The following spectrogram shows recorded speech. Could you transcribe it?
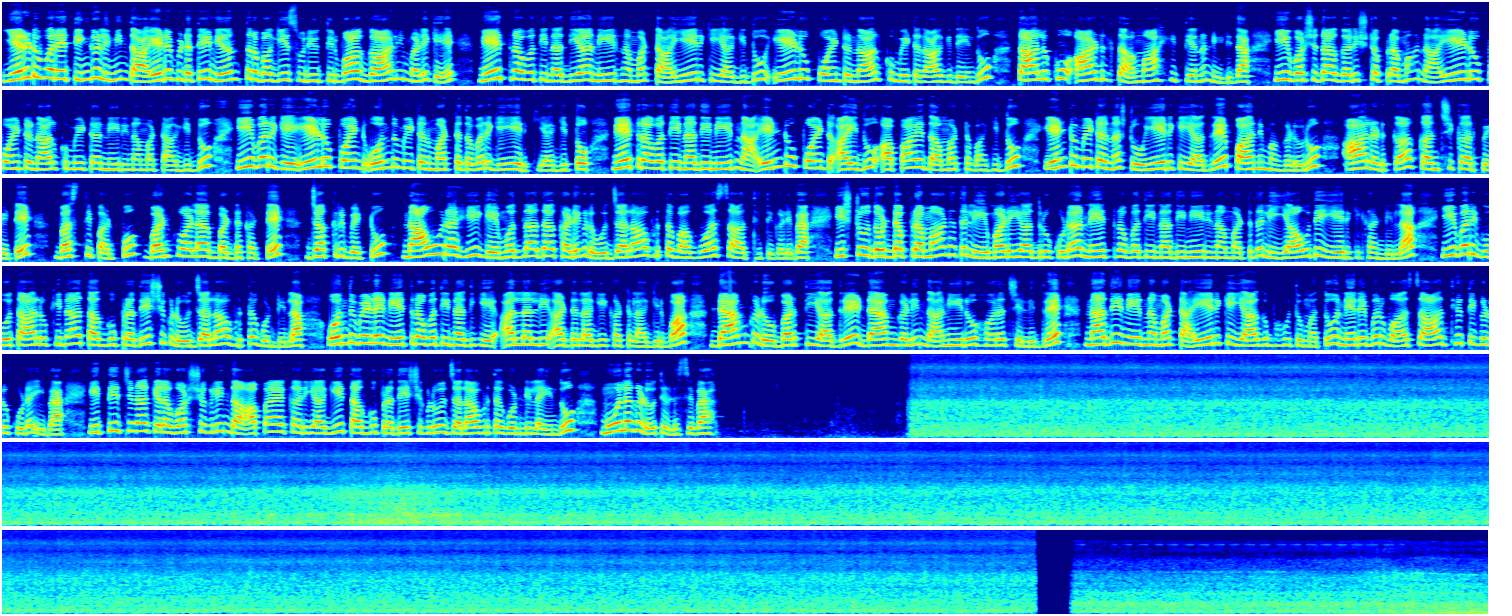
ಎರಡೂವರೆ ತಿಂಗಳಿನಿಂದ ಎಡೆಬಿಡದೆ ನಿರಂತರವಾಗಿ ಸುರಿಯುತ್ತಿರುವ ಗಾಳಿ ಮಳೆಗೆ ನೇತ್ರಾವತಿ ನದಿಯ ನೀರಿನ ಮಟ್ಟ ಏರಿಕೆಯಾಗಿದ್ದು ಏಳು ಪಾಯಿಂಟ್ ನಾಲ್ಕು ಮೀಟರ್ ಆಗಿದೆ ಎಂದು ತಾಲೂಕು ಆಡಳಿತ ಮಾಹಿತಿಯನ್ನು ನೀಡಿದೆ. ಈ ವರ್ಷದ ಗರಿಷ್ಠ ಪ್ರಮಾಣ ಏಳು ಪಾಯಿಂಟ್ ನಾಲ್ಕು ಮೀಟರ್ ನೀರಿನ ಮಟ್ಟ ಆಗಿದ್ದು, ಈವರೆಗೆ ಏಳು ಪಾಯಿಂಟ್ ಒಂದು ಮೀಟರ್ ಮಟ್ಟದವರೆಗೆ ಏರಿಕೆಯಾಗಿತ್ತು. ನೇತ್ರಾವತಿ ನದಿ ನೀರಿನ ಎಂಟು ಪಾಯಿಂಟ್ ಐದು ಅಪಾಯದ ಮಟ್ಟವಾಗಿದ್ದು, ಎಂಟು ಮೀಟರ್ನಷ್ಟು ಏರಿಕೆಯಾದರೆ ಪಾನಿಮಂಗಳೂರು, ಆಲಡ್ಕ, ಕಂಚಿಕಾರ್ಪೇಟೆ ಬಸ್ತಿಪಡ್ಪು, ಬಂಟ್ವಾಳ, ಬಡ್ಡಕಟ್ಟೆ, ಜಕ್ರಿಬೆಟ್ಟು, ನಾವೂರ ಹೀಗೆ ಮೊದಲಾದ ಕಡೆಗಳು ಜಲಾವೃತವಾಗುವ ಸಾಧ್ಯತೆಗಳಿವೆ. ಇಷ್ಟು ದೊಡ್ಡ ಪ್ರಮಾಣದಲ್ಲಿ ಮಳೆಯಾದರೂ ಕೂಡ ನೇತ್ರಾವತಿ ನದಿ ನೀರಿನ ಮಟ್ಟದಲ್ಲಿ ಯಾವುದೇ ಏರಿಕೆ ಕಂಡಿಲ್ಲ. ಈವರೆಗೂ ತಾಲೂಕಿನ ತಗ್ಗು ಪ್ರದೇಶಗಳು ಜಲಾವೃತಗೊಂಡಿಲ್ಲ. ಒಂದು ವೇಳೆ ನೇತ್ರಾವತಿ ನದಿಗೆ ಅಲ್ಲಲ್ಲಿ ಅಡ್ಡಲಾಗಿ ಕಟ್ಟಲಾಗಿರುವ ಡ್ಯಾಂಗಳು ಭರ್ತಿಯಾದರೆ ಡ್ಯಾಂಗಳಿಂದ ನೀರು ಹೊರಚೆಲ್ಲಿದ್ರೆ ನದಿ ನೀರಿನ ಮಟ್ಟ ಏರಿಕೆಯಾಗಬಹುದು ಮತ್ತು ನೆರೆ ಬರುವ ಸಾಧ್ಯತೆಗಳು ಕೂಡ ಇವೆ. ಇತ್ತೀಚಿನ ಕೆಲ ವರ್ಷಗಳಿಂದ ಅಪಾಯಕಾರಿಯಾಗಿ ತಗ್ಗು ಪ್ರದೇಶಗಳು ಜಲಾವೃತಗೊಂಡಿಲ್ಲ ಎಂದು ಮೂಲಗಳು ತಿಳಿಸಿವೆ.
